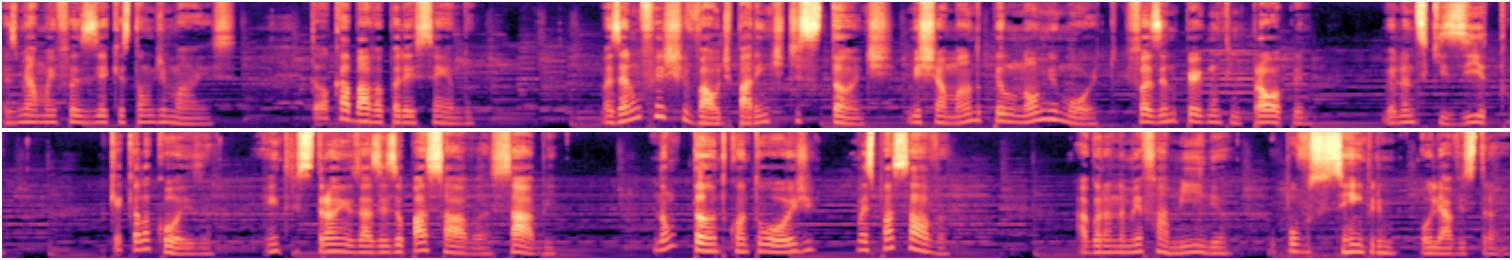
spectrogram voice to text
Mas minha mãe fazia questão demais. Então eu acabava aparecendo. Mas era um festival de parente distante, me chamando pelo nome morto fazendo pergunta imprópria, me olhando esquisito. Porque aquela coisa, entre estranhos às vezes eu passava, sabe? Não tanto quanto hoje, mas passava. Agora na minha família, o povo sempre olhava estranho.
